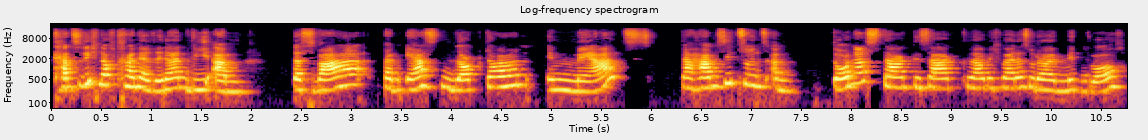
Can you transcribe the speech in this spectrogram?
Kannst du dich noch dran erinnern, wie am, das war beim ersten Lockdown im März, da haben sie zu uns am Donnerstag gesagt, glaube ich, war das, oder am Mittwoch,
